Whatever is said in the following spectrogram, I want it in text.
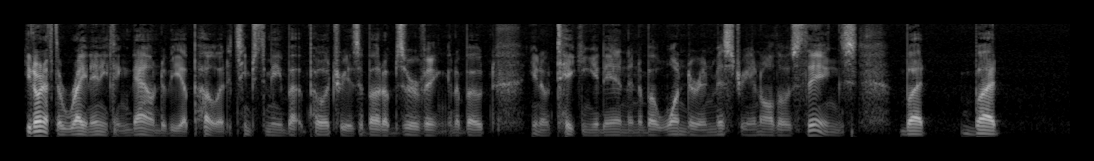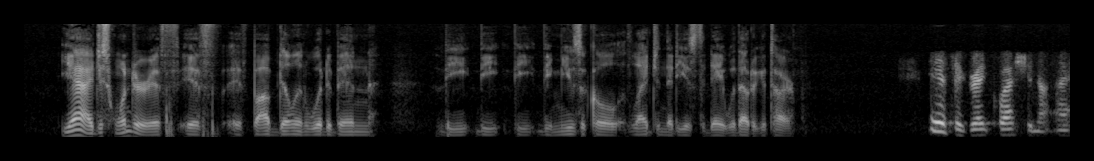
you don't have to write anything down to be a poet. It seems to me, but poetry is about observing and about you know taking it in and about wonder and mystery and all those things. But but yeah, I just wonder if if if Bob Dylan would have been the the the, the musical legend that he is today without a guitar. It's a great question. I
